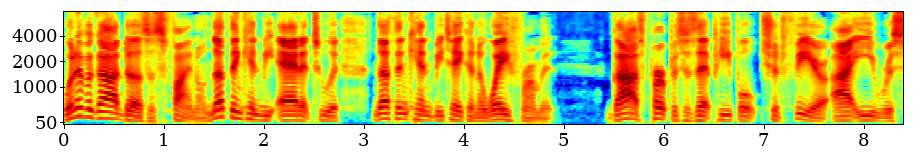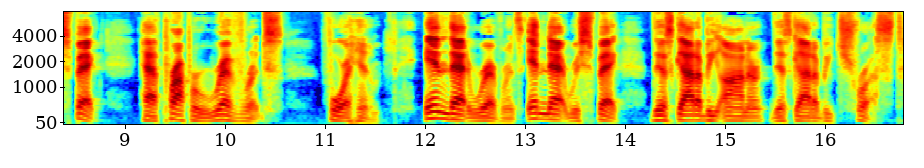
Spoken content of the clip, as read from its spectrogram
Whatever God does is final. Nothing can be added to it, nothing can be taken away from it. God's purpose is that people should fear, i.e., respect, have proper reverence for Him. In that reverence, in that respect, there's got to be honor, there's got to be trust.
